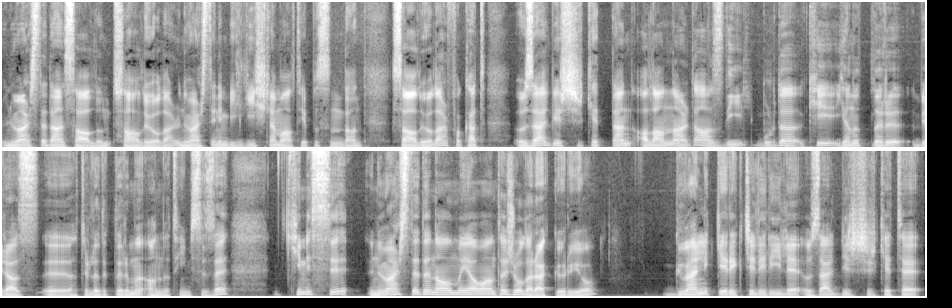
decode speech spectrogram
üniversiteden sağlı, sağlıyorlar. Üniversitenin bilgi işlem altyapısından sağlıyorlar. Fakat özel bir şirketten alanlar da az değil. Buradaki yanıtları biraz e, hatırladıklarımı anlatayım size. Kimisi üniversiteden almayı avantaj olarak görüyor. Güvenlik gerekçeleriyle özel bir şirkete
